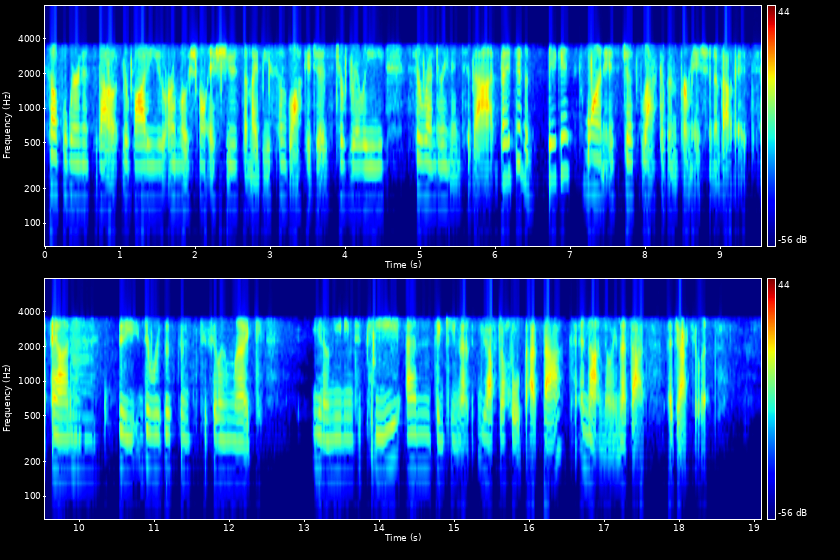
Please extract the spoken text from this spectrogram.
self awareness about your body or emotional issues that might be some blockages to really surrendering into that. But I'd say the biggest one is just lack of information about it and mm. the the resistance to feeling like you know, needing to pee and thinking that you have to hold that back and not knowing that that's ejaculate.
